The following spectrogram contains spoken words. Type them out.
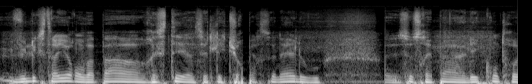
Vu de l'extérieur, on va pas rester à cette lecture personnelle où ce serait pas aller contre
